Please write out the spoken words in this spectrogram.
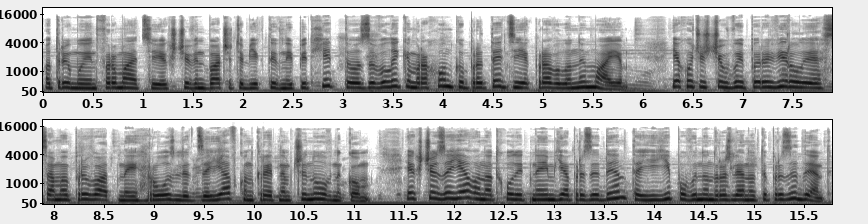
отримує інформацію, якщо він бачить об'єктивний підхід, то за великим рахунком претензій, як правило, немає. Я хочу, щоб ви перевірили саме приватний розгляд заяв конкретним чиновником. Якщо заява надходить на ім'я президента, її повинен розглянути президент.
